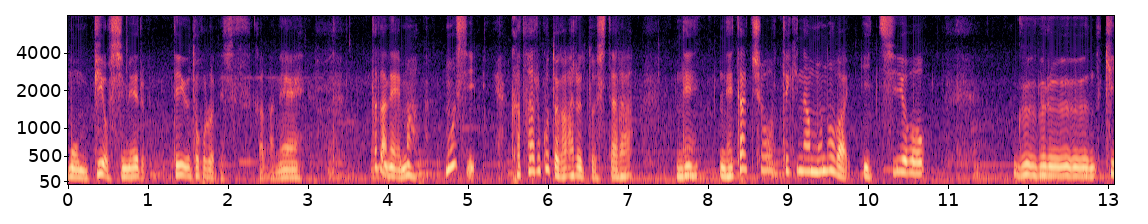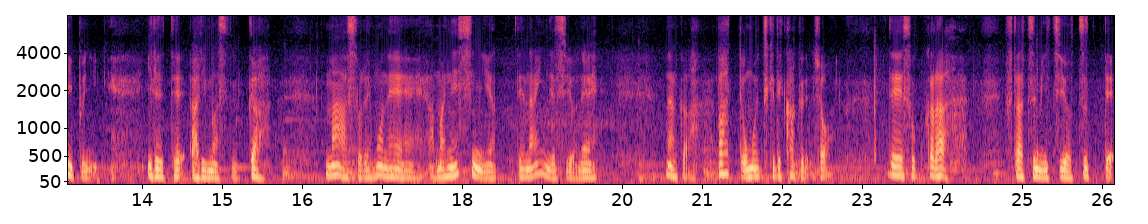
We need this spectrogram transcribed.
門扉を閉めるっていうところですからね。ただねまあもし語ることがあるとしたら、ね、ネタ帳的なものは一応 Google キープに入れてありますがまあそれもねあんま熱心にやってないんですよね。なんかバッて思いつきで書くでしょ？でそこから2つ3つ4つって、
